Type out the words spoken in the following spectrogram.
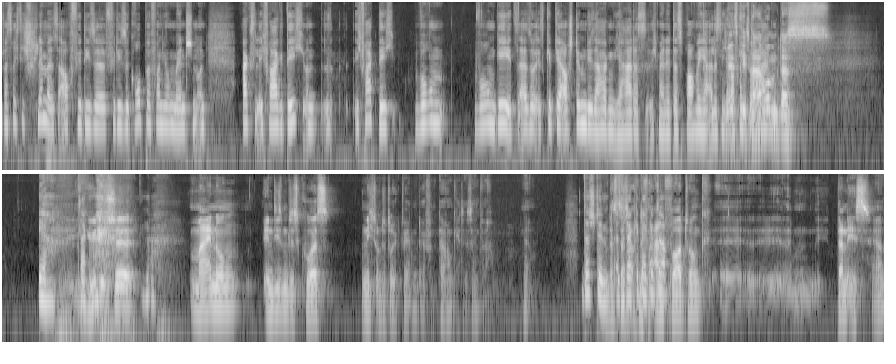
was richtig Schlimmes, auch für diese, für diese Gruppe von jungen Menschen. Und Axel, ich frage dich und ich frage dich, worum, worum geht's? Also es gibt ja auch Stimmen, die sagen, ja, das, ich meine, das brauchen wir ja alles nicht ja, Es geht darum, dass ja, jüdische Meinung in diesem Diskurs nicht unterdrückt werden dürfen. Darum geht es einfach. Ja. Das stimmt. Und dass also das da, auch eine da Verantwortung äh, dann ist. Ja,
